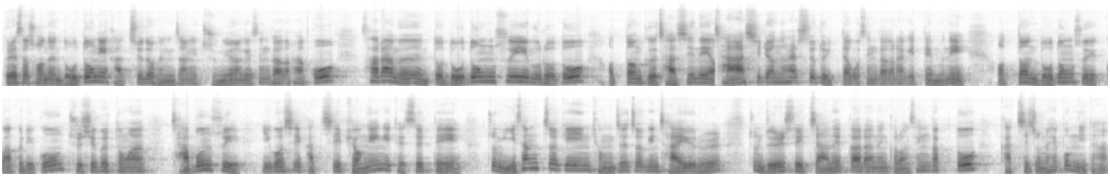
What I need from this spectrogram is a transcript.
그래서 저는 노동의 가치도 굉장히 중요하게 생각을 하고 사람은 또 노동 수입으로도 어떤 그 자신의 자아 실현을 할 수도 있다고 생각을 하기 때문에 어떤 노동 수입과 그리고 주식을 통한 자본 수입 이것이 같이 병행이 됐을 때 좀 이상적인 경제적인 자유를 좀 누릴 수 있지 않을까라는 그런 생각도 같이 좀 해봅니다.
